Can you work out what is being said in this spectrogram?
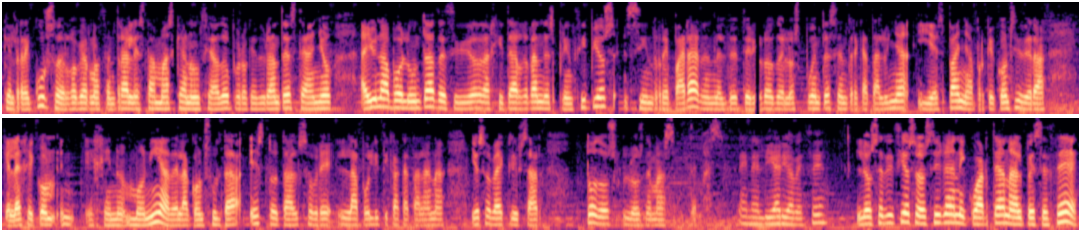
que el recurso del Gobierno central está más que anunciado, pero que durante este año hay una voluntad decidida de agitar grandes principios sin reparar en el deterioro de los puentes entre Cataluña y España, porque considera que la hegemonía de la consulta es total sobre la política catalana y eso va a eclipsar todos los demás temas. En el diario ABC. Los siguen y cuartean al PSC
